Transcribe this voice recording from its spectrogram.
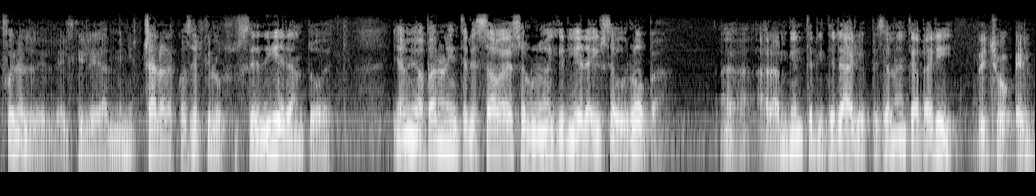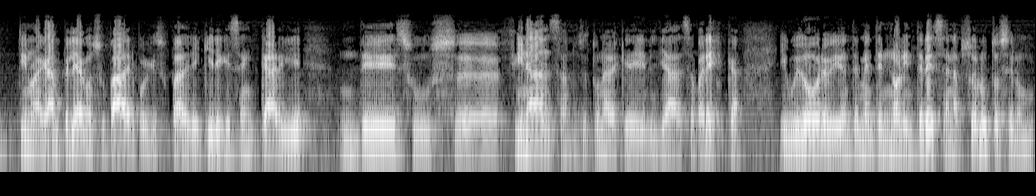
fuera el, que le administrara las cosas, el que lo sucedieran todo esto. Y a mi papá no le interesaba eso, lo único que quería era irse a Europa, al ambiente literario, especialmente a París. De hecho, él tiene una gran pelea con su padre porque su padre quiere que se encargue de sus eh, finanzas, ¿no sé, una vez que él ya desaparezca. Y Huidobro, evidentemente, no le interesa en absoluto ser un,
